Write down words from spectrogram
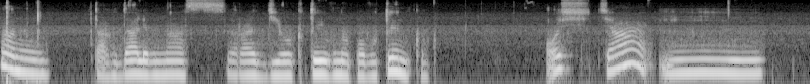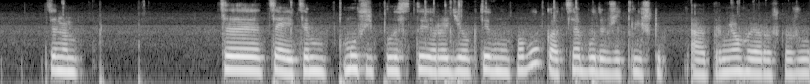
Ну, ну, так, далі в нас радіоактивна павутинка. Ось ця і. Це нам. Це цей, це мусить плести радіоактивний павук, а це буде вже трішки. А про нього я розкажу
